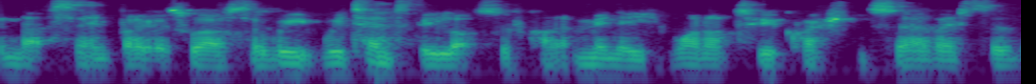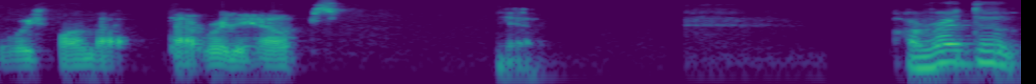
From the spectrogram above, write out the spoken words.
in that same boat as well. So we, we tend to do lots of kind of mini one or two question surveys. So we find that that really helps. Yeah. I read that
